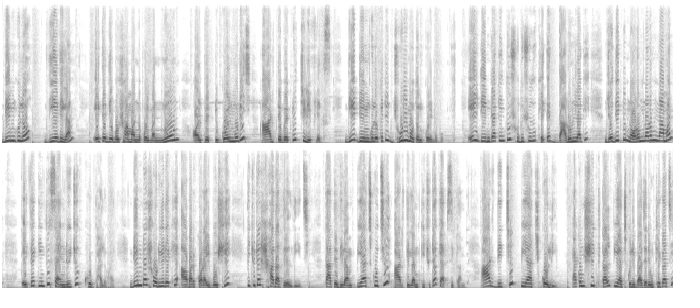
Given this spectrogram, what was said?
ডিমগুলো দিয়ে দিলাম। এতে দেব সামান্য পরিমাণ নুন, অল্প একটু গোলমরিচ, আর দেবো একটু চিলি ফ্লেক্স। দিয়ে ডিমগুলোকে একটু ঝুড়ি মতন করে নেব। এই ডিমটা কিন্তু শুধু শুধু খেতে দারুণ লাগে। যদি একটু নরম নরম নামান এতে কিন্তু স্যান্ডউইচও খুব ভালো হয়। ডিমটা সরিয়ে রেখে আবার কড়াই বসিয়ে কিছুটা সাদা তেল দিয়েছি। তাতে দিলাম পেঁয়াজ কুচি আর দিলাম কিছুটা ক্যাপসিকাম। আর দিচ্ছি পেঁয়াজ কলি। এখন শীতকাল, পেঁয়াজ কলি বাজারে উঠে গেছে।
